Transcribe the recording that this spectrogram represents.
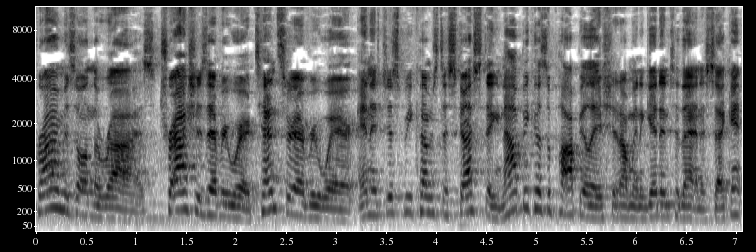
Crime is on the rise. Trash is everywhere. Tents are everywhere. And it just becomes disgusting. Not because of population, I'm going to get into that in a second,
